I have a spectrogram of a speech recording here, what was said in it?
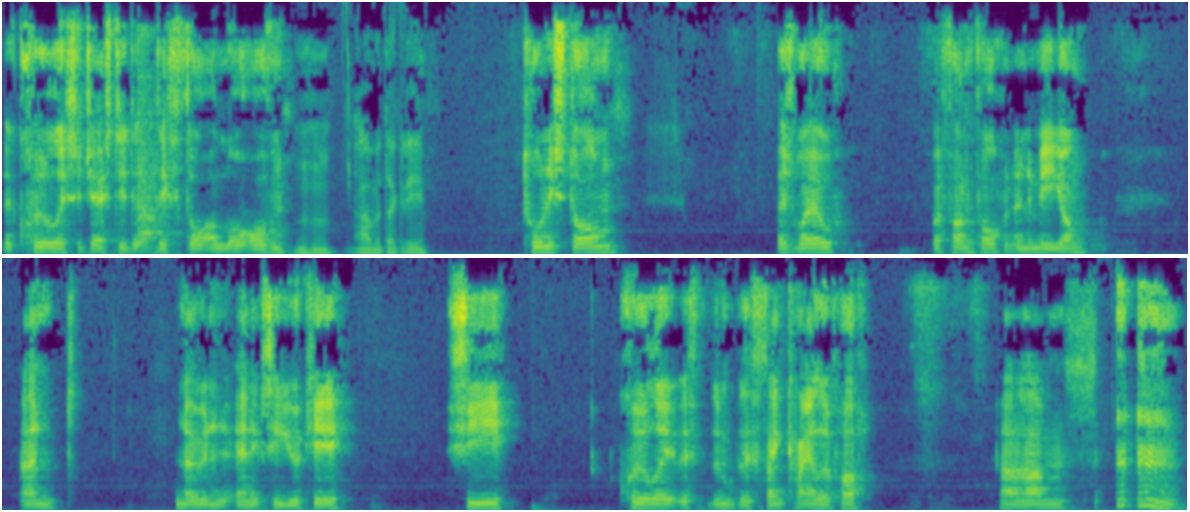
that clearly suggested that they thought a lot of him. hmm I would agree. Toni Storm as well, with her involvement in the Mae Young, and now in NXT UK, she clearly they, they think highly of her. Um,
